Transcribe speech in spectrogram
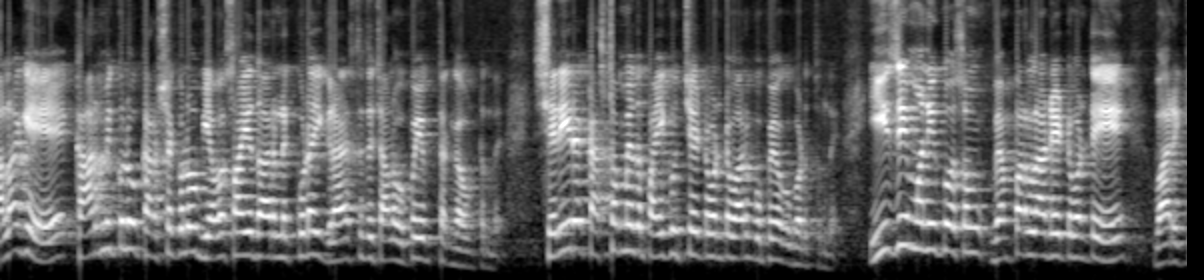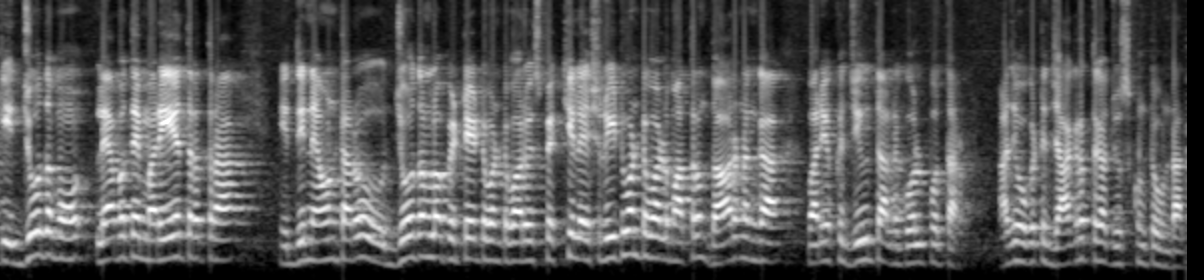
అలాగే కార్మికులు కర్షకులు వ్యవసాయదారులకు కూడా ఈ గ్రహస్థితి చాలా ఉపయుక్తంగా ఉంటుంది. శరీర కష్టం మీద పైకొచ్చేటువంటి వారికి ఉపయోగపడుతుంది. ఈజీ మనీ కోసం వెంపర్లాడేటువంటి వారికి జూదము లేకపోతే మరి ఏతరత్ర దీన్ని ఏమంటారు జూదంలో పెట్టేటువంటి వారు స్పెక్యులేషన్ ఇటువంటి వాళ్ళు మాత్రం దారుణంగా వారి యొక్క జీవితాలను కోల్పోతారు. అది ఒకటి జాగ్రత్తగా చూసుకుంటూ ఉండాలి.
